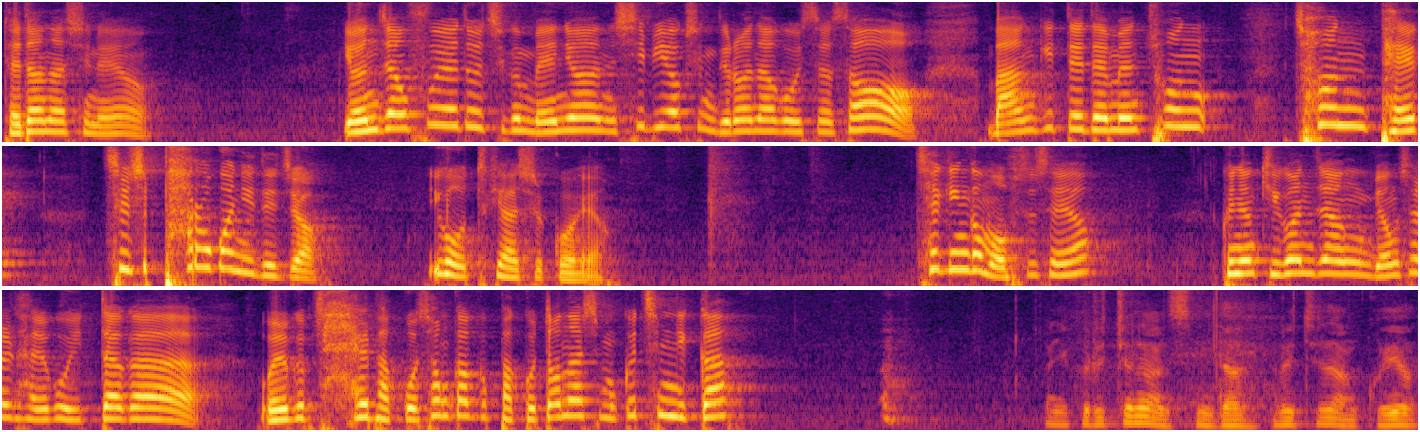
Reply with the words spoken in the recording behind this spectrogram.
대단하시네요. 연장 후에도 지금 매년 12억씩 늘어나고 있어서 만기 때 되면 총 1,178억 원이 되죠. 이거 어떻게 하실 거예요? 책임감 없으세요? 그냥 기관장 명찰 달고 있다가 월급 잘 받고 성과급 받고 떠나시면 끝입니까? 아니 그렇지는 않습니다. 그렇지는 않고요.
